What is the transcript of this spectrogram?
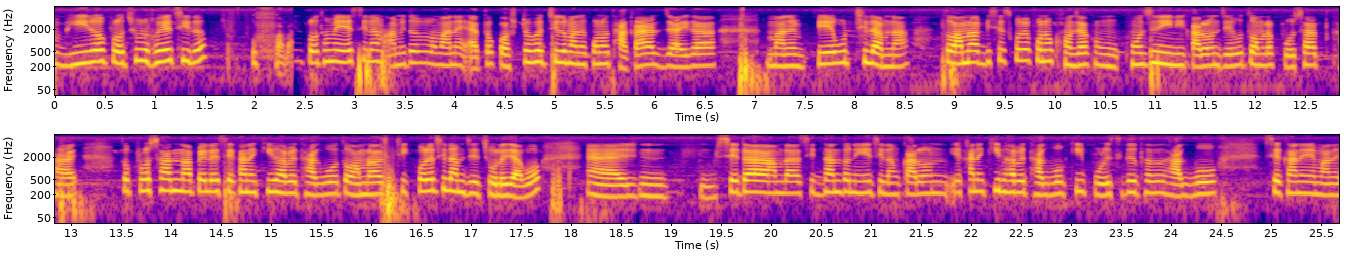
তো ভিড়ও প্রচুর হয়েছিল। উফ প্রথমে এসেছিলাম আমি তো মানে এত কষ্ট হচ্ছিল মানে কোনো থাকার জায়গা মানে পেয়ে উঠছিলাম না। তো আমরা বিশেষ করে কোনো খোঁজা খোঁজ নিইনি কারণ যেহেতু আমরা প্রসাদ খাই তো প্রসাদ না পেলে সেখানে কীভাবে থাকব? তো আমরা ঠিক করেছিলাম যে চলে যাব। সেটা আমরা সিদ্ধান্ত নিয়েছিলাম কারণ এখানে কীভাবে থাকব কি পরিস্থিতিতে থাকব সেখানে মানে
